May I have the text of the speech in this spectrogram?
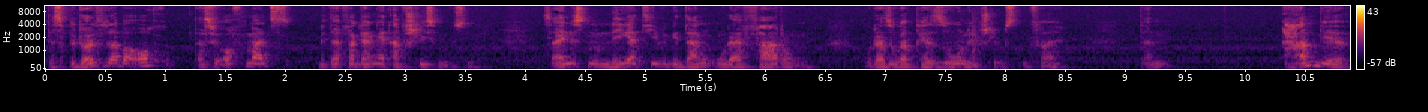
Das bedeutet aber auch, dass wir oftmals mit der Vergangenheit abschließen müssen seien es nun negative Gedanken oder Erfahrungen oder sogar Personen im schlimmsten Fall, dann haben wir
